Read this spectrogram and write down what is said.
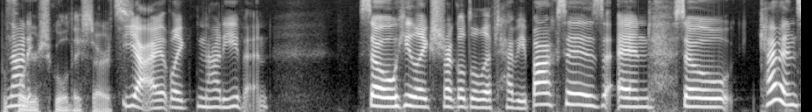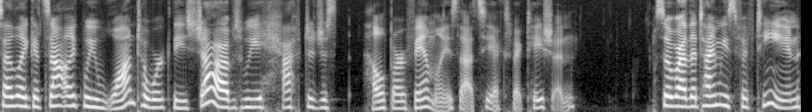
before Not your school day starts. Yeah, I, like not even. So he like struggled to lift heavy boxes and so Kevin said like it's not like we want to work these jobs, we have to just help our families. That's the expectation. So by the time he's 15,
